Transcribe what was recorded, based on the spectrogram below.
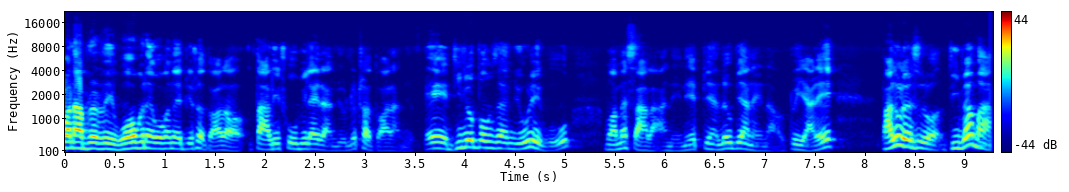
ကော်နာဘရတွေဝေါကနေဝေါကနေပြတ်ထွက်သွားတာအตาလေးထိုးပေးလိုက်တာမျိုးလွတ်ထွက်သွားတာမျိုးအဲဒီလိုပုံစံမျိုးတွေကိုမိုဟာမက်ဆာလာအနေနဲ့ပြန်လုပ်ပြနိုင်တာကိုတွေ့ရတယ်ဘာလို့လဲဆိုတော့ဒီဘက်မှာ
